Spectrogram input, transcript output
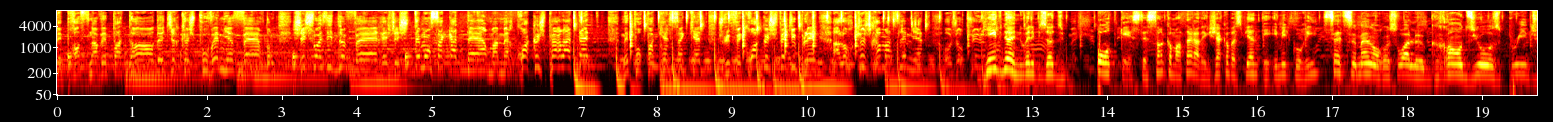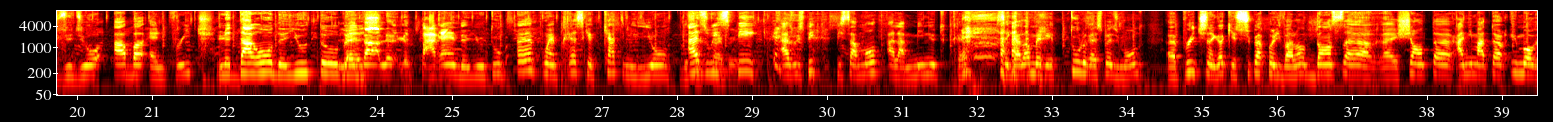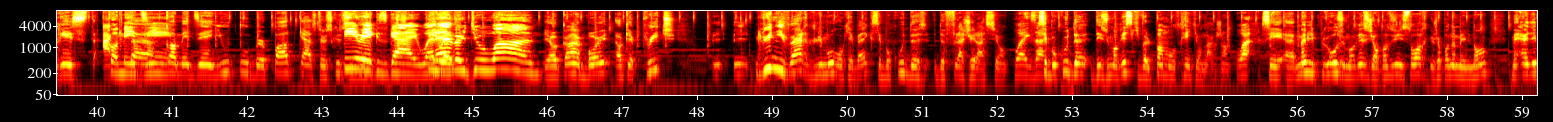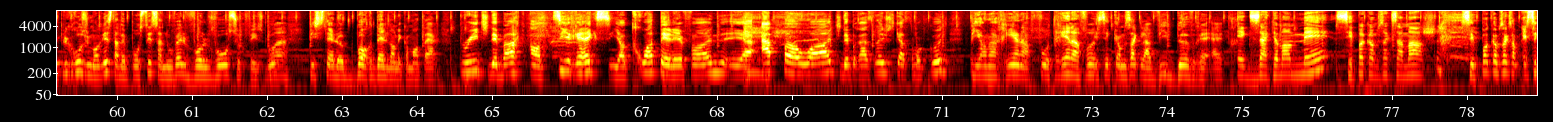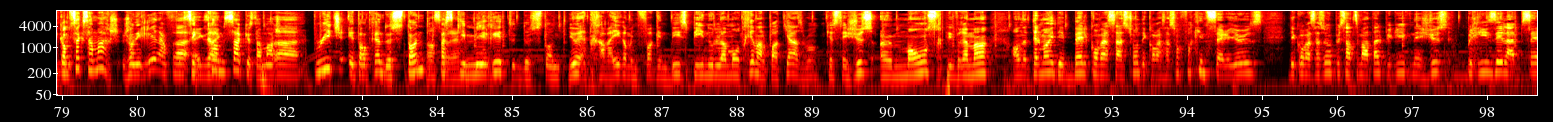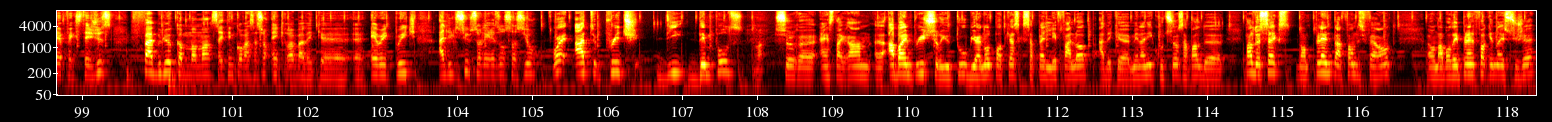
Les profs n'avaient pas tort de dire que je pouvais mieux faire, donc j'ai choisi de le faire et j'ai jeté mon sac à terre. Ma mère croit que je perds la tête, mais pour pas qu'elle s'inquiète, je lui fais croire que je fais du blé alors que je ramasse les miettes. Aujourd'hui, Bienvenue à un nouvel épisode du podcast sans commentaire avec Jacob Ospian et Émile Coury. Cette semaine, on reçoit le grandiose Preach du duo Abba and Preach. Le daron de YouTube. Le, da- le, le parrain de YouTube. 1,4 millions de As we speak. As we speak. Puis ça monte à la minute près. Ces gars-là méritent tout le respect du monde. Euh, Preach, c'est un gars qui est super polyvalent. Danseur, euh, chanteur, animateur, humoriste, acteur, Comédien. comédien, YouTuber, podcaster, ce que tu veux. Guy, whatever you want. Il y a aucun un boy. Ok, Preach. L'univers de l'humour au Québec, c'est beaucoup de, de flagellation. Ouais, exact. C'est beaucoup de, des humoristes qui veulent pas montrer qu'ils ont de l'argent. Ouais. C'est euh, même les plus gros humoristes. J'ai entendu une histoire, je vais pas nommer le nom, mais un des plus gros humoristes avait posté sa nouvelle Volvo sur Facebook. Ouais. Puis c'était le bordel dans les commentaires. Preach débarque en T-Rex, il y a trois téléphones et un Apple Watch, des bracelets jusqu'à son coude, puis il en a rien à foutre. Rien à foutre. Et c'est comme ça que la vie devrait être. Exactement, mais c'est pas comme ça que ça marche. C'est pas comme ça que ça marche. Et c'est comme ça que ça marche. J'en ai rien à foutre. Ah, c'est comme ça que ça marche. Ah. Preach est en train de stunt Non, parce qu'il mérite de stunt. Yo, il a travaillé comme une fucking beast, puis il nous l'a montré dans le podcast, bro. Que c'était juste un monstre, puis vraiment, on a tellement eu des belles conversations, des conversations fucking sérieuses, des conversations un peu sentimentales, puis lui, il venait juste briser l'abcès. Fait que c'était juste fabuleux comme moment. Ça a été une conversation incroyable avec euh, euh, Eric Preach. Allez le suivre sur les réseaux sociaux. Ouais, at Preach D Dimples sur euh, Instagram, euh, Abba and Preach sur YouTube. Il y a un autre podcast qui s'appelle Les Fallopes avec euh, Mélanie Couture. Ça parle de, parle de sexe dans plein de plateformes différentes. Euh, on a abordé plein de fucking nice sujets.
